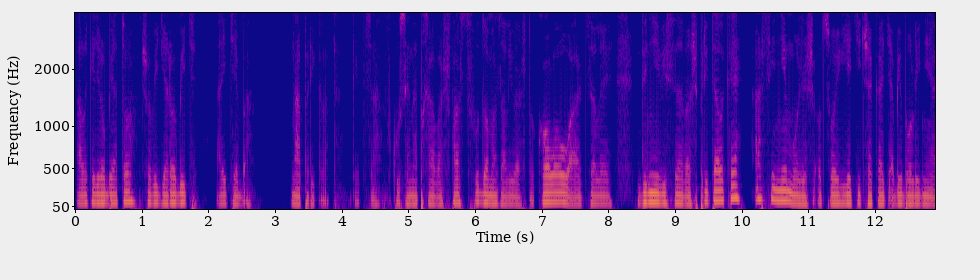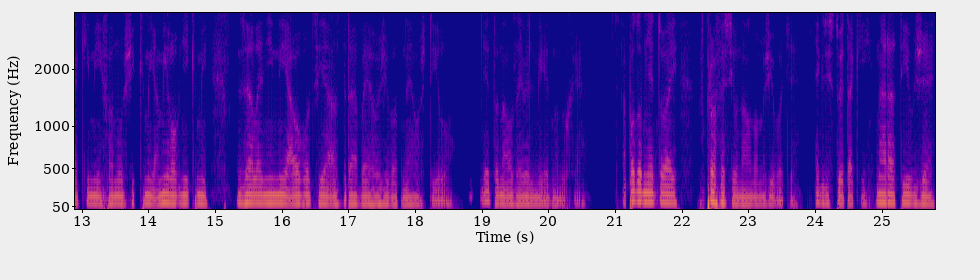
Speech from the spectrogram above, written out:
ale keď robia to, čo vidia robiť aj teba. Napríklad, keď sa v kuse napchávaš fast foodom a zalívaš to kolou a celé dni vysedávaš pri telke, asi nemôžeš od svojich detí čakať, aby boli nejakými fanúšikmi a milovníkmi zeleniny a ovocia a zdravého životného štýlu. Je to naozaj veľmi jednoduché. A podobne to aj v profesionálnom živote. Existuje taký narratív, že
